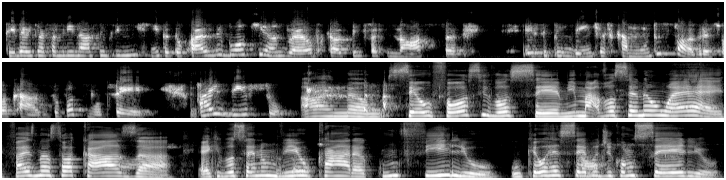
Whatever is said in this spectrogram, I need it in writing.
Entendeu? Então essa menina ela sempre me irrita. Eu tô quase bloqueando ela, porque ela sempre fala assim, nossa, esse pendente vai ficar muito sobre a sua casa. Se eu fosse você, faz isso. Ai, não. Se eu fosse você, me ma... você não é. Faz na sua casa. É que você não viu, cara, com filho, o que eu recebo Nossa. de conselho.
